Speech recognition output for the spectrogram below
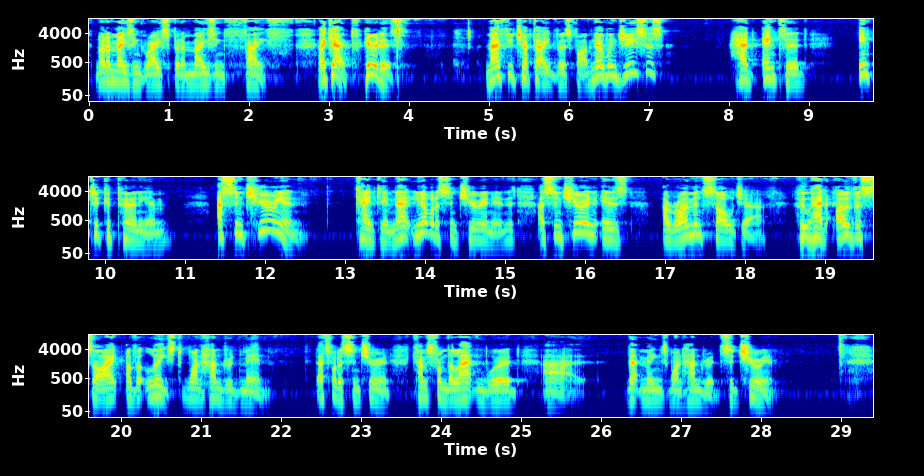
Not amazing grace, but amazing faith. Okay, here it is. Matthew chapter 8, verse 5. Now, when Jesus had entered into Capernaum, a centurion came to him. Now, you know what a centurion is? A centurion is a Roman soldier who had oversight of at least 100 men. That's what a centurion comes from the Latin word uh, that means 100. Centurion.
